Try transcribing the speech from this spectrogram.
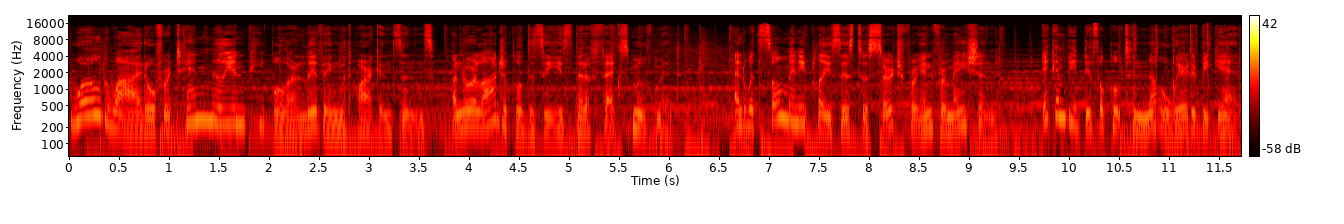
Worldwide, over 10 million people are living with Parkinson's, a neurological disease that affects movement. And with so many places to search for information, it can be difficult to know where to begin.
